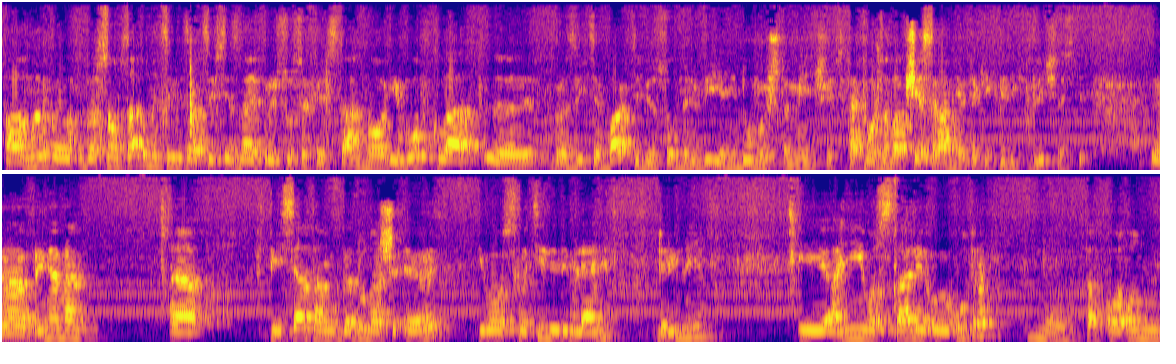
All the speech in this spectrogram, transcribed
А мы э, в основном в западной цивилизации все знают про Иисуса Христа, но его вклад э, в развитие бхакти, безусловно, любви, я не думаю, что меньше. Так можно вообще сравнивать таких великих личностей. Э, примерно 50 году нашей эры его схватили римляне, римляне, и они его стали э, утром, ну, там, он, он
